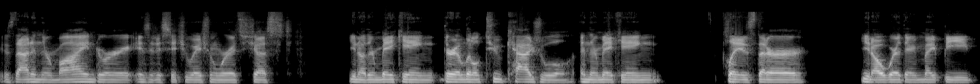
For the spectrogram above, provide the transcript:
Is that in their mind, or is it a situation where it's just, you know, they're making they're a little too casual and they're making plays that are, you know, where they might be,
